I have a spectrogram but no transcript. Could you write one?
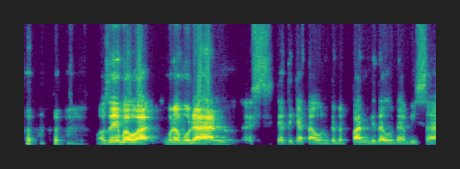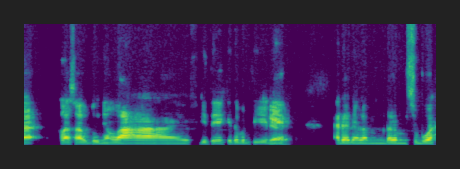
Maksudnya bahwa mudah-mudahan ketika tahun ke depan kita udah bisa kelas satunya live gitu ya kita bertiga ini Ya. ya. ada dalam dalam sebuah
